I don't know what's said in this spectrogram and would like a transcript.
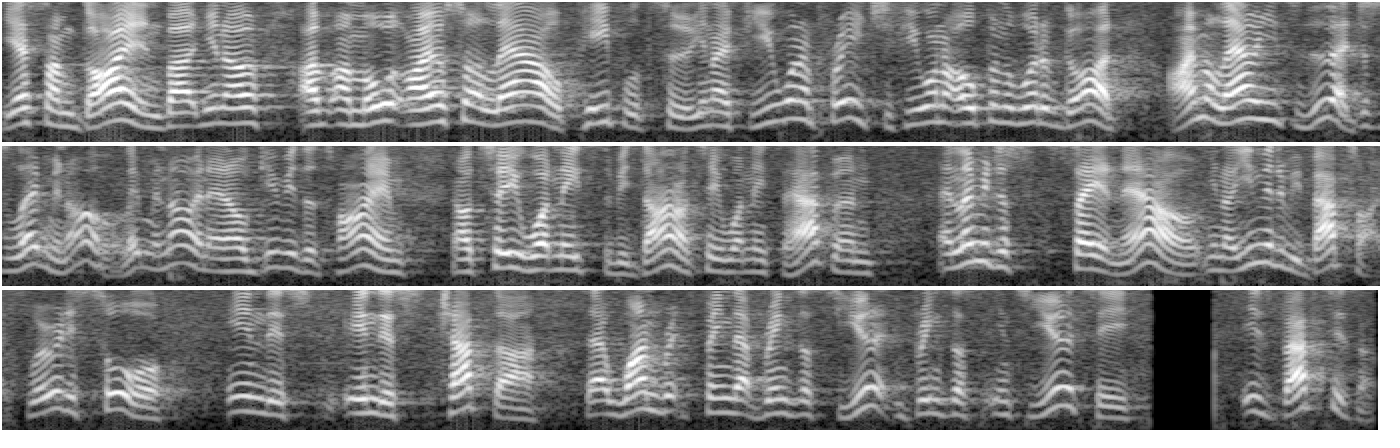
Yes, I'm guiding. But, you know, I'm, I'm all, I also allow people to, you know, if you want to preach, if you want to open the Word of God, I'm allowing you to do that. Just let me know. Let me know. And, and I'll give you the time. And I'll tell you what needs to be done. I'll tell you what needs to happen. And let me just say it now. You know, you need to be baptized. We already saw in this, in this chapter that one thing that brings us, brings us into unity is baptism.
